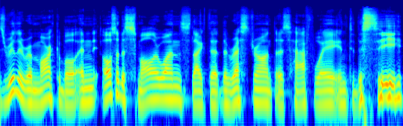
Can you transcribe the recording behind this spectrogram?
is really remarkable. And also the smaller ones, like the, the restaurant that's halfway into the sea.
